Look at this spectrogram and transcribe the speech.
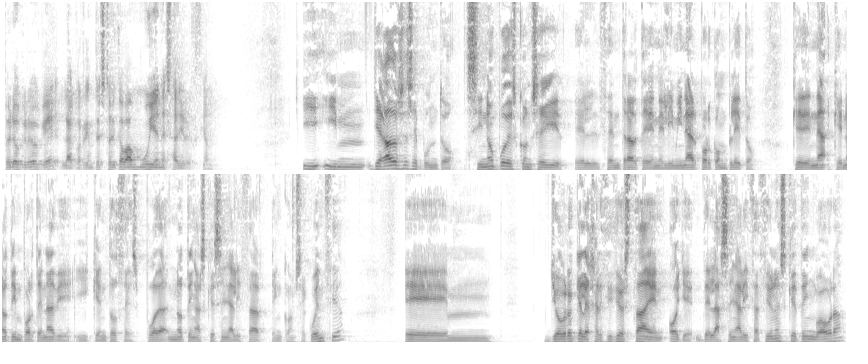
Pero creo que la corriente estoica va muy en esa dirección. Y, mm, llegados a ese punto, si no puedes conseguir el centrarte en eliminar por completo que, que no te importe nadie y que entonces pueda, no tengas que señalizar en consecuencia, eh, Yo creo que el ejercicio está en, oye, de las señalizaciones que tengo ahora,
